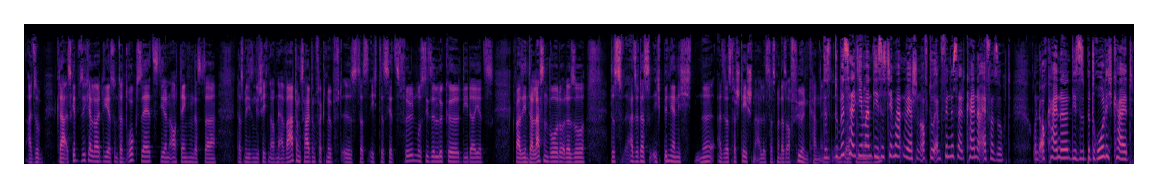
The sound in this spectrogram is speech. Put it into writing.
also klar, es gibt sicher Leute, die das unter Druck setzt, die dann auch denken, dass da, dass mit diesen Geschichten auch eine Erwartungshaltung verknüpft ist, dass ich das jetzt füllen muss, diese Lücke, die da jetzt quasi hinterlassen wurde oder so. Das, also das, ich bin ja nicht, ne, also das verstehe ich schon alles, dass man das auch fühlen kann. in- Das, du bist halt jemand, dieses Thema hatten wir ja schon oft, du empfindest halt keine Eifersucht und auch keine, diese Bedrohlichkeit,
